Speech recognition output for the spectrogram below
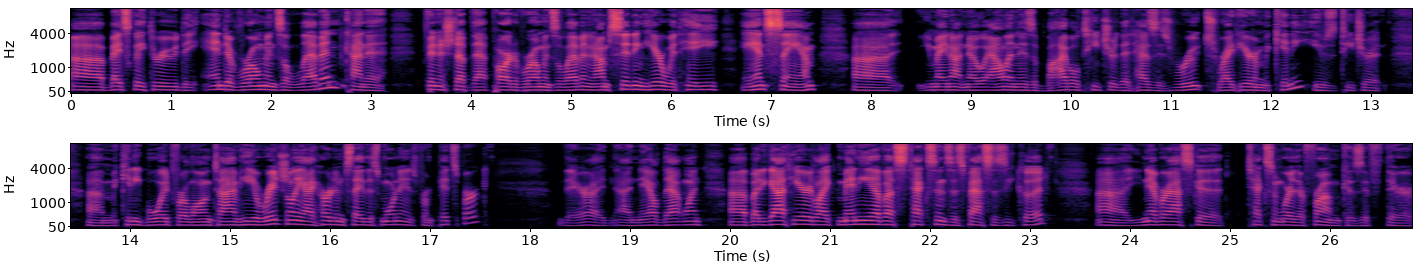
uh, basically through the end of Romans 11, kind of finished up that part of Romans 11, and I'm sitting here with he and Sam. Uh, you may not know Allen is a Bible teacher that has his roots right here in McKinney. He was a teacher at uh, McKinney Boyd for a long time. He originally, I heard him say this morning, is from Pittsburgh. There, I, I nailed that one. Uh, but he got here, like many of us Texans, as fast as he could. Uh, you never ask a Texan where they're from because if they're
